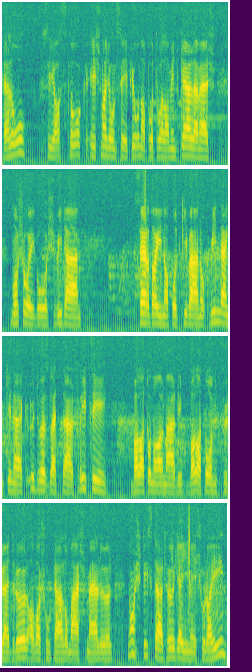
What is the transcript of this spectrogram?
Hello, sziasztok, és nagyon szép jó napot, valamint kellemes, mosolygós, vidám szerdai napot kívánok mindenkinek. Üdvözlettel Frici, Balatonalmádi, Balatonfüredről, a vasútállomás mellől. Nos, tisztelt Hölgyeim és Uraim,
